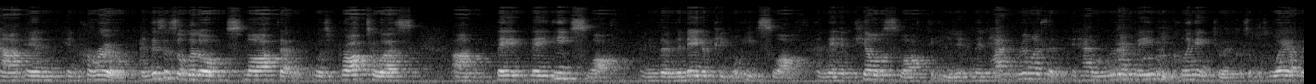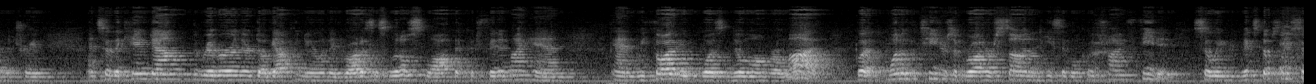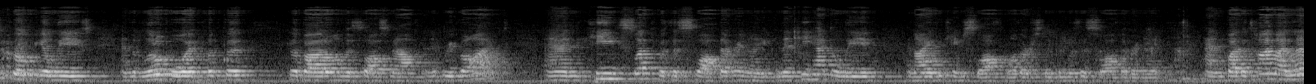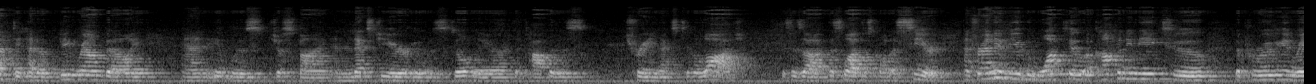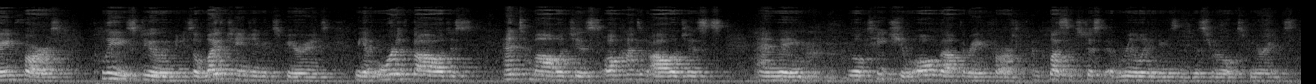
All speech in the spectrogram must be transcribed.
uh, in, in Peru. And this is a little sloth that was brought to us. Um, they, they eat sloth. Mean, the, the, native people eat sloth, and they had killed a sloth to eat it, and they hadn't realized that it had a little baby clinging to it because it was way up in the tree. And so they came down the river in their dugout canoe, and they brought us this little sloth that could fit in my hand, and we thought it was no longer alive. But one of the teachers had brought her son, and he said, well, can we try and feed it? So we mixed up some cecropia leaves, and the little boy put the, the bottle in the sloth's mouth, and it revived. And he slept with the sloth every night, and then he had to leave, and I became sloth mother, sleeping with the sloth every night. And by the time I left, it had a big round belly, and it was just fine. And the next year, it was still there at the top of this tree next to the lodge. This is a, this lodge is called ACEER. And for any of you who want to accompany me to the Peruvian rainforest, please do. I mean, it's a life-changing experience. We have ornithologists, entomologists, all kinds of ologists, and they will teach you all about the rainforest. And plus, it's just a really amazing visceral experience.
